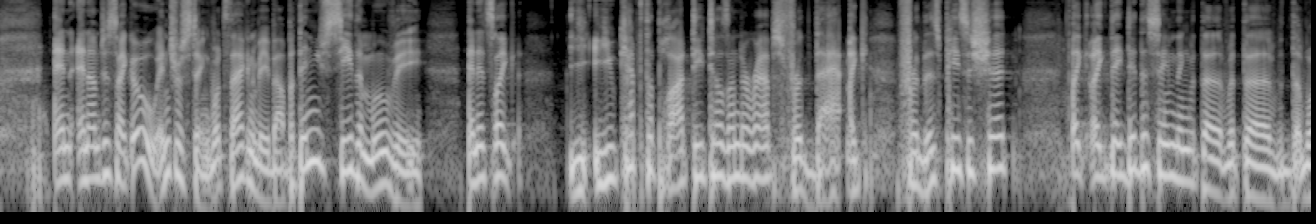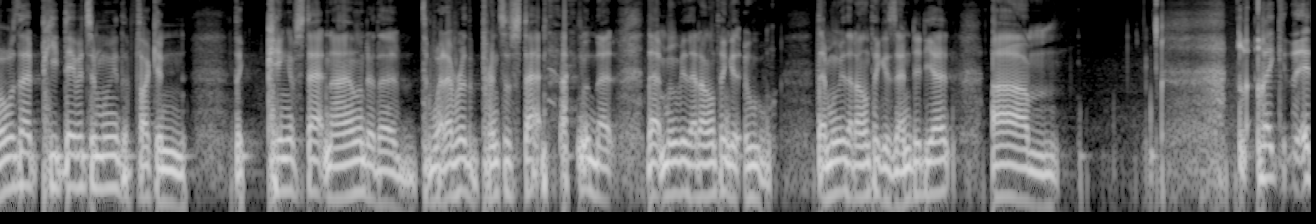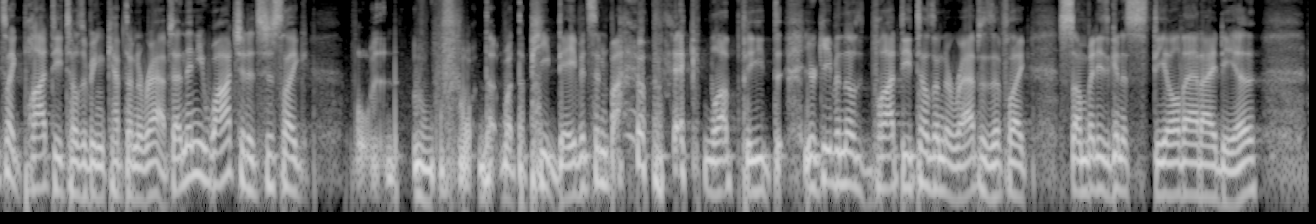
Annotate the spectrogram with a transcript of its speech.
and and I'm just like, oh, interesting. What's that going to be about? But then you see the movie, and it's like y- you kept the plot details under wraps for that, like for this piece of shit. Like like they did the same thing with the with the, the what was that Pete Davidson movie, the fucking the King of Staten Island or the whatever the Prince of Staten Island that that movie that I don't think it, ooh that movie that I don't think is ended yet. Um, like it's like plot details are being kept under wraps, and then you watch it, it's just like what the Pete Davidson biopic. Love Pete. You're keeping those plot details under wraps as if like somebody's going to steal that idea.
